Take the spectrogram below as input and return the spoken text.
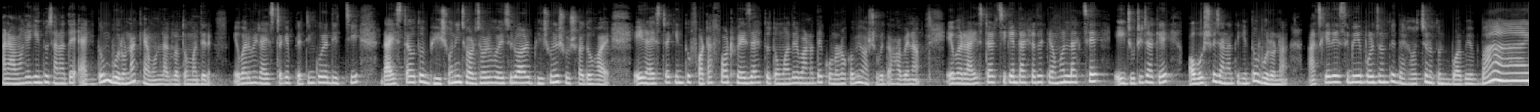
আর আমাকে কিন্তু জানাতে একদম ভুলো না কেমন লাগল তোমাদের। এবার আমি রাইসটাকে প্লেটিং করে দিচ্ছি। রাইসটাও তো ভীষণই ঝরঝরে হয়েছিল আর ভীষণই সুস্বাদু হয়। এই রাইসটা কিন্তু ফটাফট হয়ে যায়, তো তোমাদের বানাতে কোনো রকমই অসুবিধা হবে না। এবার রাইসটা আর চিকেনটা একসাথে কেমন লাগছে, এই জুটিটাকে অবশ্যই জানাতে কিন্তু ভুলো না। আজকের রেসিপি এই পর্যন্ত দেখা হচ্ছে নতুন পর্বে। বাই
